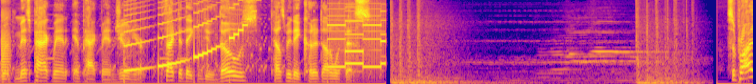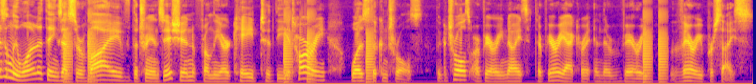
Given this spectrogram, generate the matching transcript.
with Miss Pac Man and Pac Man Jr. The fact that they can do those tells me they could have done it with this. Surprisingly, one of the things that survived the transition from the arcade to the Atari was the controls. The controls are very nice, they're very accurate, and they're very, very precise.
